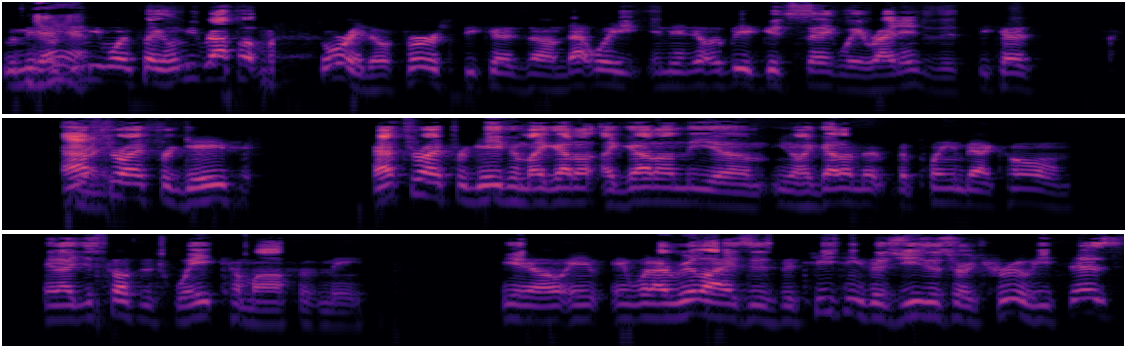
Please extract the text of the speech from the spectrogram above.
Let me yeah, give me one second. Let me wrap up my story though first, because um, that way, and then it'll be a good segue right into this. Because after right. I forgave him, after I forgave him, I got I got on the um, you know I got on the, the plane back home, and I just felt this weight come off of me. You know, and, and what I realized is the teachings of Jesus are true. He says,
